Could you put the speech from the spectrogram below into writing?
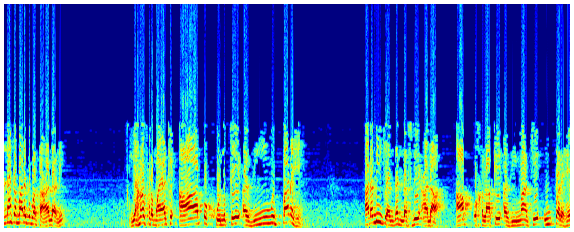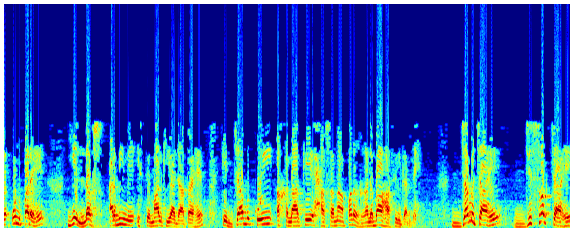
اللہ تبارک و تعالی نے یہاں فرمایا کہ آپ خلق عظیم پر ہیں۔ عربی کے اندر لفظ اعلی، آپ اخلاق عظیمہ کے اوپر ہیں ان پر ہیں یہ لفظ عربی میں استعمال کیا جاتا ہے کہ جب کوئی اخلاق حسنہ پر غلبہ حاصل کر لے، جب چاہے، جس وقت چاہے،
